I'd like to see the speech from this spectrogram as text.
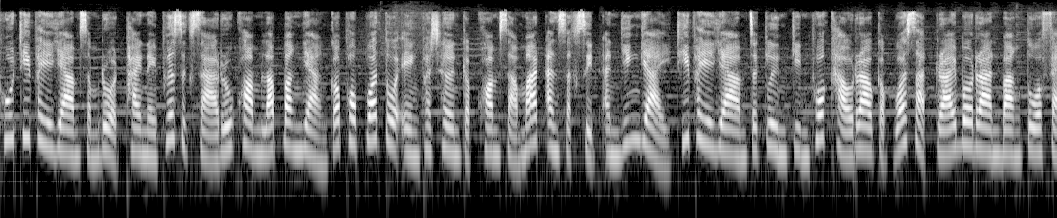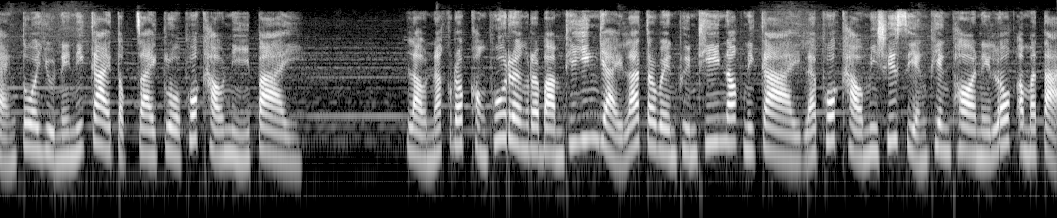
ผู้ที่พยายามสำรวจภายในเพื่อศึกษารู้ความลับบางอย่าง ก็พบว่าตัวเองเผชิญกับความสามารถอันศักดิ์สิทธิ์อันยิ่งใหญ่ที่พยายามจะกลืนกินพวกเขาราวกับว่าสัตว์ร้ายโบราณบางตัวแฝงตัวอยู่ในนิกายตกใจกลัวพวกเขาหนีไป เหล่านักรบของผู้เริงระบำที่ยิ่งใหญ่ลาดตระเวนพื้นที่นอกนิกาย และพวกเขามีชื่อเสียงเพียงพอในโลกอมตะ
